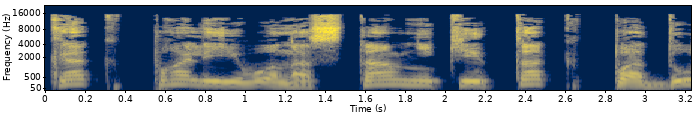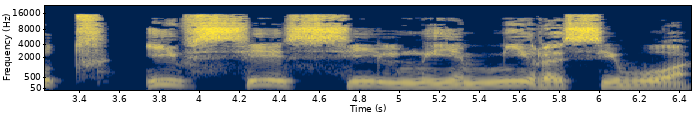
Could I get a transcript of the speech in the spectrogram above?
Как пали его наставники, так падут и все сильные мира сего.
